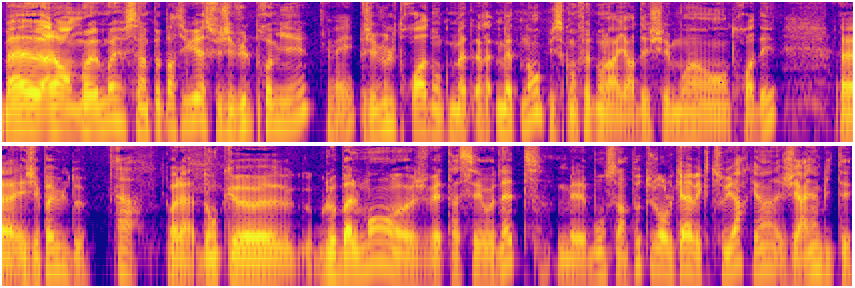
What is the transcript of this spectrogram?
Bah, euh, alors moi, moi c'est un peu particulier parce que j'ai vu le premier, j'ai vu le 3 donc maintenant puisqu'en fait on l'a regardé chez moi en 3D euh, et j'ai pas vu le 2. Ah. Voilà, donc euh, globalement je vais être assez honnête, mais bon c'est un peu toujours le cas avec Tsuyark, hein, j'ai rien bité.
